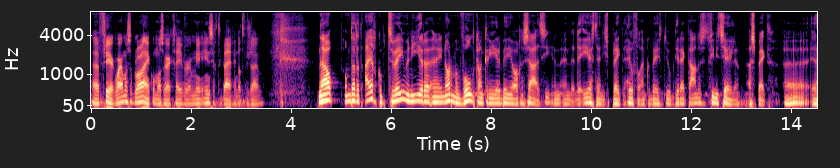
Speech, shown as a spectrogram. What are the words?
Uh, waarom is het belangrijk om als werkgever meer inzicht te krijgen in dat verzuim? Nou, omdat het eigenlijk op twee manieren een enorme wond kan creëren binnen je organisatie. En, en de eerste, en die spreekt heel veel MKB's natuurlijk direct aan, is het financiële aspect. Uh, uh,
